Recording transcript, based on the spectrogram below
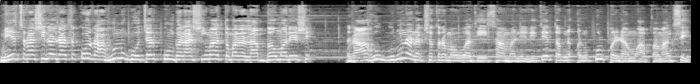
મેષ રાશિના જાતકો રાહુનું ગોચર કુંભ રાશિમાં તમારા લાભ ભાવમાં રહેશે. રાહુ ગુરુના નક્ષત્રમાં હોવાથી સામાન્ય રીતે તમને અનુકૂળ પરિણામો આપવા માંગશે.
